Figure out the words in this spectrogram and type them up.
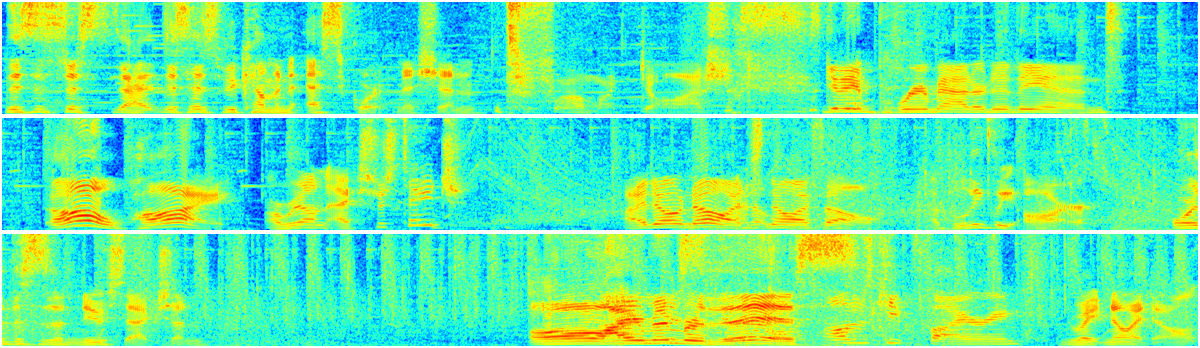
This is just that. This has become an escort mission. oh my gosh, getting Broom Hatter to the end. Oh, hi. Are we on extra stage? I don't know. I, just don't- know I fell. I believe we are. Or this is a new section. Oh, I I'm remember this. I'll just keep firing. Wait, no, I don't.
